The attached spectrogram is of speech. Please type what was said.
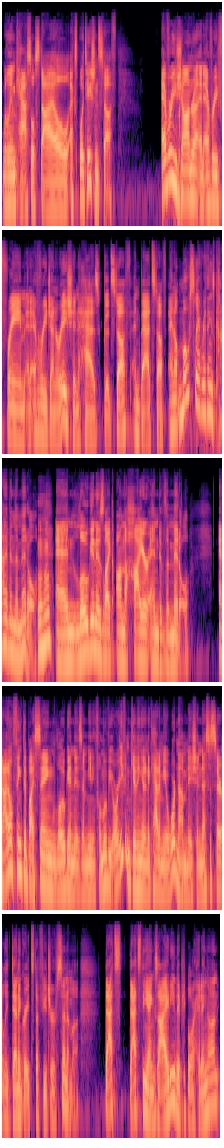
William Castle style exploitation stuff every genre and every frame and every generation has good stuff and bad stuff and mostly everything's kind of in the middle. Mm-hmm. And logan is like on the higher end of the middle. And i don't think that by saying logan is a meaningful movie or even giving it an academy award nomination necessarily denigrates the future of cinema. That's that's the anxiety that people are hitting on.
